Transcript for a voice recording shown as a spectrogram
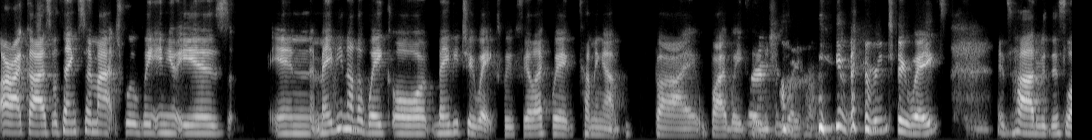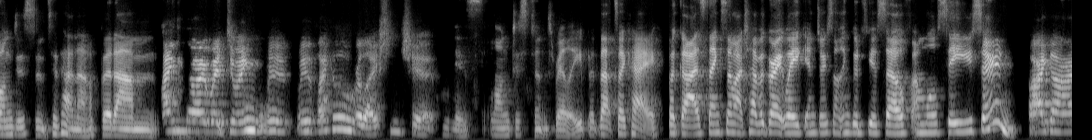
All right, guys. Well, thanks so much. We'll be in your ears in maybe another week or maybe two weeks. We feel like we're coming up by by weekly Every two weeks. every two weeks. It's hard with this long distance with Hannah, but um, I know we're doing, we're, we're like a little relationship. is long distance really, but that's okay. But guys, thanks so much. Have a great week and do something good for yourself, and we'll see you soon. Bye, guys.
